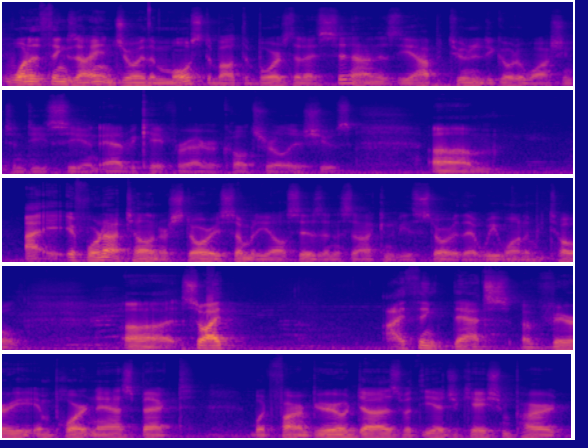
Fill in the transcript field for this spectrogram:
one of the things I enjoy the most about the boards that I sit on is the opportunity to go to Washington D.C. and advocate for agricultural issues. Um, I, if we're not telling our story, somebody else is, and it's not going to be the story that we want to be told. Uh, so I, I think that's a very important aspect what Farm Bureau does with the education part.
